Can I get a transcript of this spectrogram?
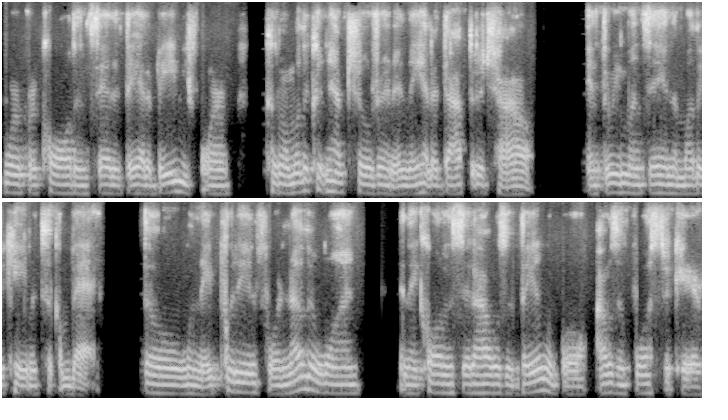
worker called and said that they had a baby for him because my mother couldn't have children and they had adopted a child. And three months in, the mother came and took him back. So when they put in for another one and they called and said I was available, I was in foster care.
